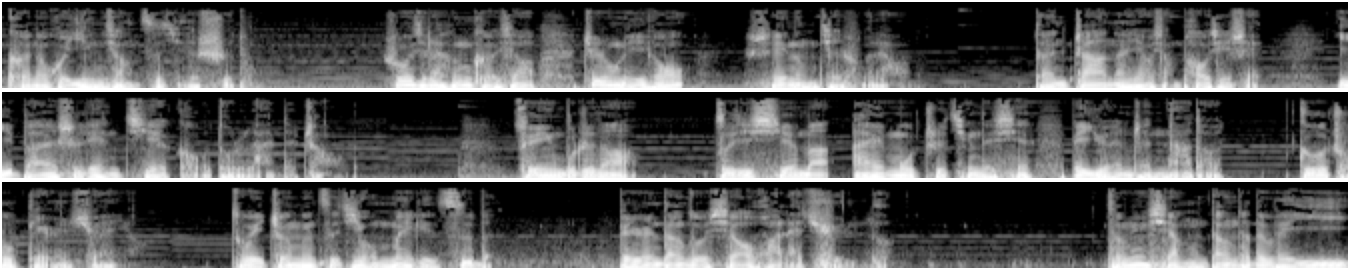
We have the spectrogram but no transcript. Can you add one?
可能会影响自己的仕途。说起来很可笑，这种理由谁能接受得了呢？但渣男要想抛弃谁，一般是连借口都懒得找的。崔英不知道，自己写满爱慕之情的信被元稹拿到各处给人宣扬，作为证明自己有魅力的资本。被人当做笑话来取乐。曾经想当他的唯一，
